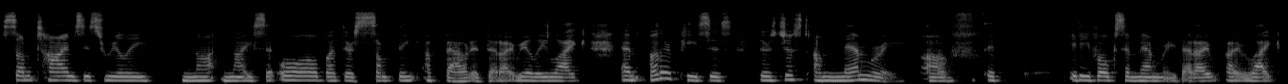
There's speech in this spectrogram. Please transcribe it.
sometimes it's really not nice at all, but there's something about it that I really like. And other pieces, there's just a memory of it. It evokes a memory that I, I like.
